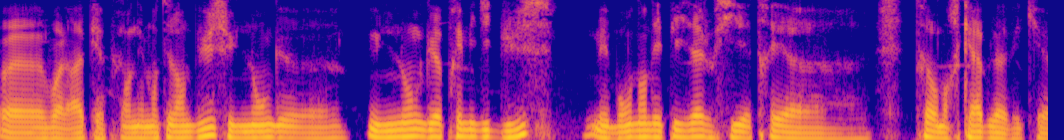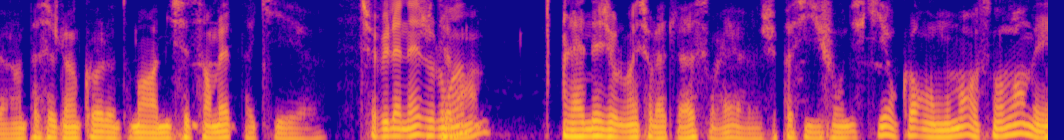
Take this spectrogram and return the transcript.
voilà. Et puis après on est monté dans le bus, une longue une longue après-midi de bus, mais bon dans des paysages aussi très très remarquables avec un passage d'un col notamment à 1700 mètres là, qui est tu as vu la neige au loin? La neige au loin sur l'Atlas, ouais. Je sais pas s'ils font du ski encore en moment, en ce moment, mais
